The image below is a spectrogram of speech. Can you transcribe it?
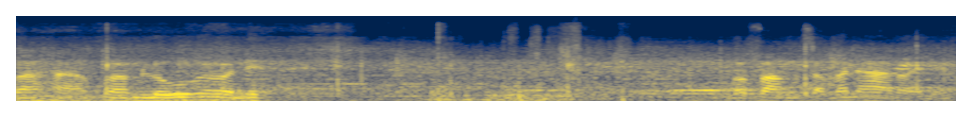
มาหาความรู้กันวันนี้ มาฟังสัมมนาหน่อยเนี่ย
